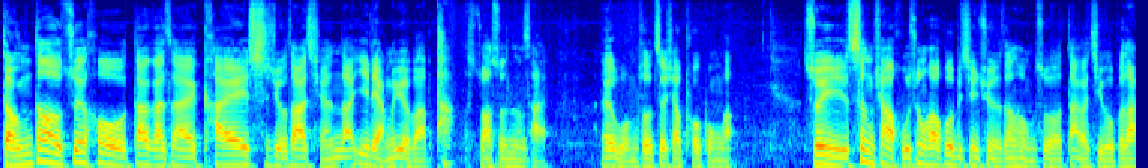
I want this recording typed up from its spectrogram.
等到最后大概在开十九大前的一两个月吧，啪抓孙政才，哎，我们说这下破功了。所以剩下胡春华会不会进去呢？当时我们说大概机会不大。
